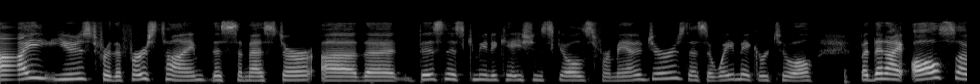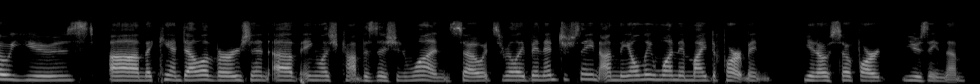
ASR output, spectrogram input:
I used for the first time this semester uh, the business communication skills for managers as a Waymaker tool, but then I also used um, the Candela version of English Composition 1. So it's really been interesting. I'm the only one in my department, you know, so far using them.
